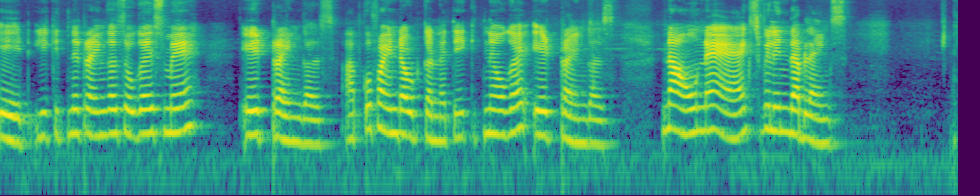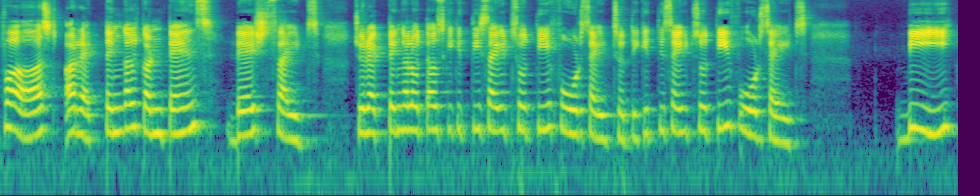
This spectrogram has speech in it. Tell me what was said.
एट ये कितने ट्राइंगल्स हो गए इसमें? एट ट्राइंगल्स आपको फाइंड आउट करने थे कितने हो गए? Eight triangles now next fill in the blanks first a rectangle contains dash sides जो रेक्टेंगल होता है, उसकी कितनी साइड्स होती है? फोर साइड्स होती है। कितनी साइड्स होती है? Four sides B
